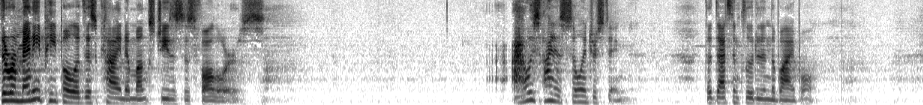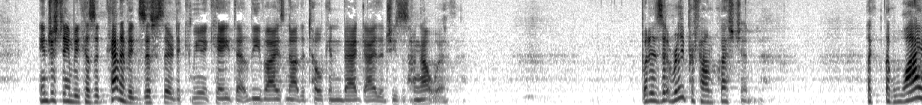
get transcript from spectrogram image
There were many people of this kind amongst Jesus' followers. I always find it so interesting that that's included in the Bible. Interesting because it kind of exists there to communicate that Levi is not the token bad guy that Jesus hung out with. But it's a really profound question. Like, like why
